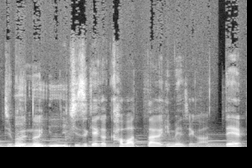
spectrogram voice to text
自分の位置づけが変わったイメージがあって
